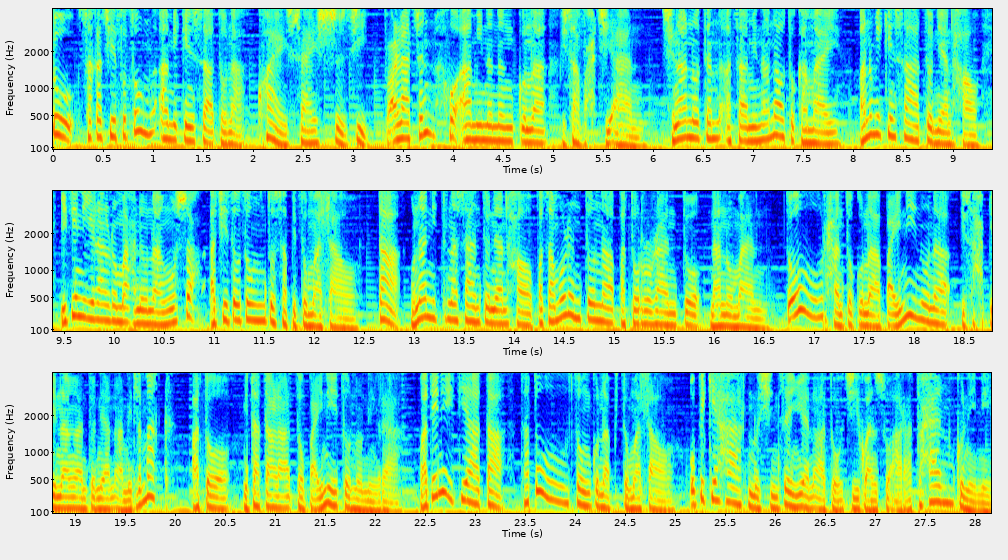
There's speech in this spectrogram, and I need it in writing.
度萨卡西多东阿米根萨多纳快筛试剂，瓦拉真或阿米那能古纳比萨瓦吉安，新拉诺登阿扎米那闹多卡麦，阿努米根萨多年好，一定伊拉罗马努那乌索阿吉多东多萨比多马道，ta una ni tanasan to niyan haw pasamulan to na patururan to nanuman to hanto ko na paini no na pisah pinangan to niyan amit lemak ato mitatala to paini to no ningra matini itiata tatu tong ko na pitumataw upikihar no shinzen yuan ato 机关所 ara to han kunini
